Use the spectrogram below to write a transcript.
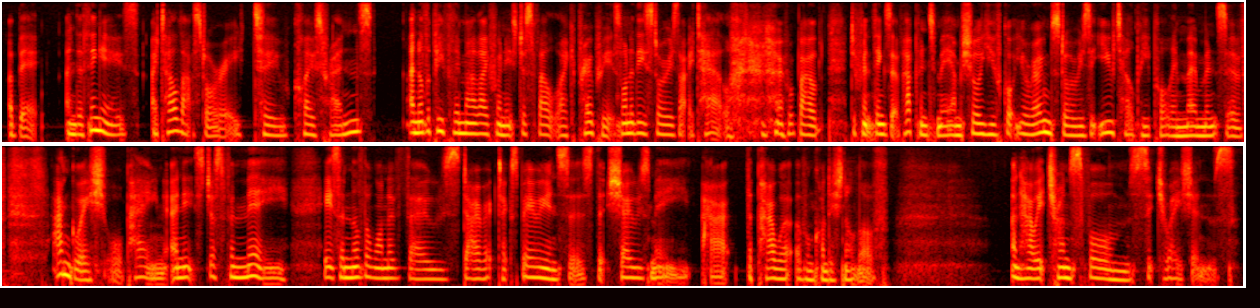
a bit. And the thing is, I tell that story to close friends and other people in my life when it's just felt like appropriate. It's one of these stories that I tell I know, about different things that have happened to me. I'm sure you've got your own stories that you tell people in moments of anguish or pain. And it's just for me, it's another one of those direct experiences that shows me how, the power of unconditional love and how it transforms situations.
